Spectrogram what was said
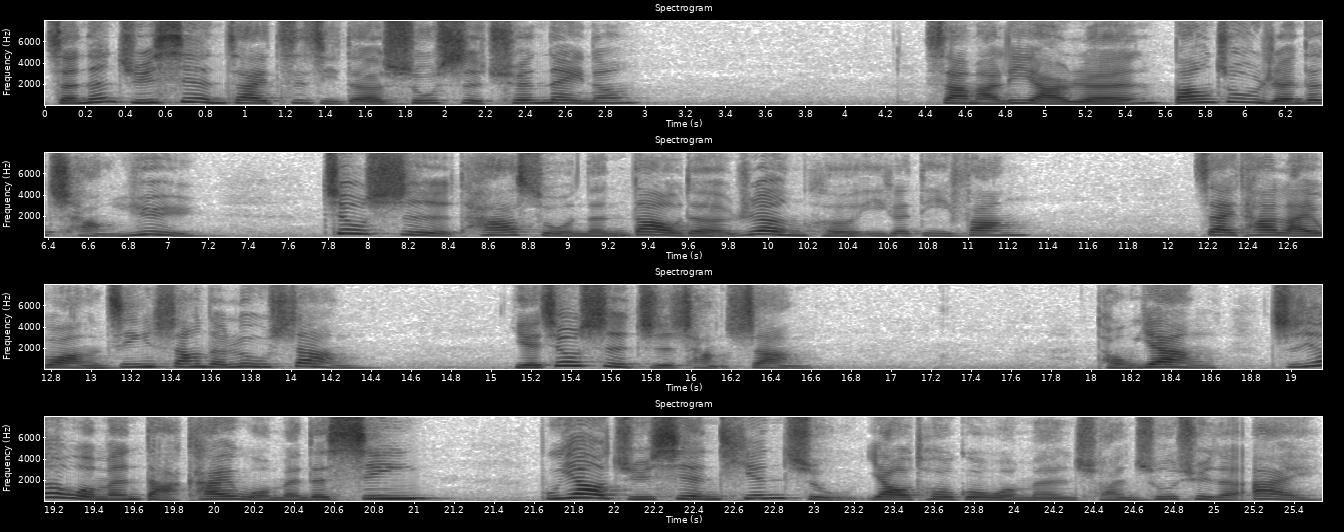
怎能局限在自己的舒适圈内呢？撒玛利亚人帮助人的场域，就是他所能到的任何一个地方，在他来往经商的路上，也就是职场上。同样，只要我们打开我们的心，不要局限天主要透过我们传出去的爱，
